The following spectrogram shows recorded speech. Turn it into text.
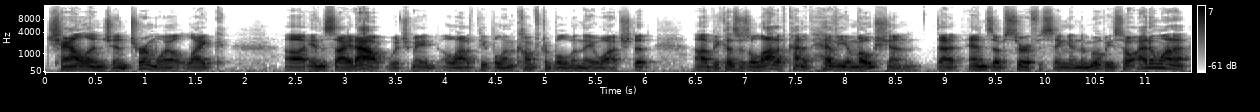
challenge and turmoil like uh, Inside Out, which made a lot of people uncomfortable when they watched it, uh, because there's a lot of kind of heavy emotion that ends up surfacing in the movie. So I don't want to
